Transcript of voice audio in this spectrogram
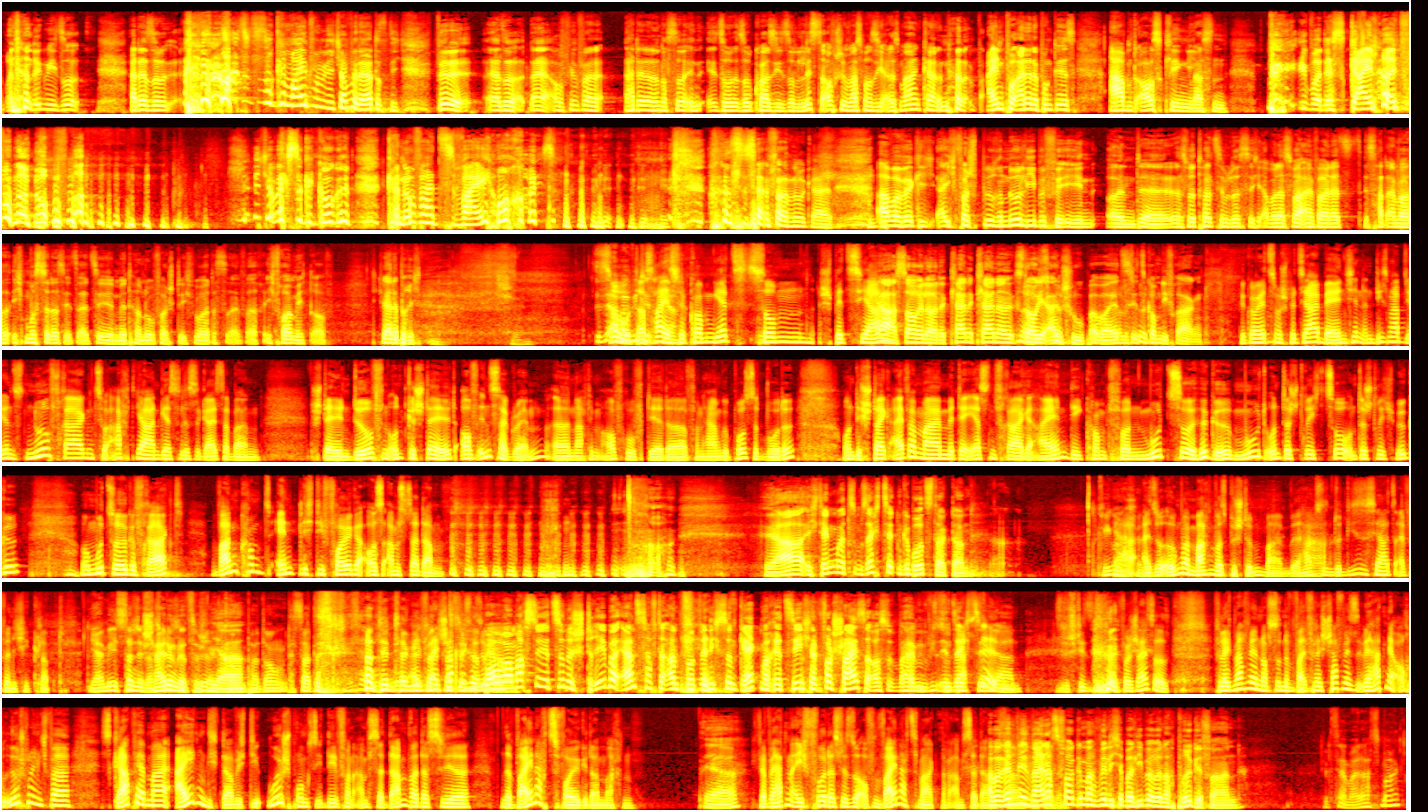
und dann irgendwie so, hat er so, das ist so gemein von mir. Ich hoffe, der hört das nicht. Bitte. Also, naja, auf jeden Fall hat er dann noch so, in, so, so quasi so eine Liste aufgeschrieben, was man sich alles machen kann. Und ein, einer der Punkte ist, Abend ausklingen lassen. Über der Skyline von Hannover. Ich habe extra gegoogelt. Hannover hat zwei Hochhäuser. das ist einfach nur geil. Aber wirklich, ich verspüre nur Liebe für ihn und äh, das wird trotzdem lustig. Aber das war einfach, das, es hat einfach, ich musste das jetzt erzählen mit Hannover Stichwort. Das ist einfach, ich freue mich drauf. Ich werde berichten. So, Aber wie das heißt, wir kommen jetzt zum Spezial. Ja, sorry Leute, kleine, kleiner Story-Einschub, aber jetzt, jetzt kommen die Fragen. Wir kommen jetzt zum Spezialbähnchen. In diesem habt ihr uns nur Fragen zu acht Jahren Gästeliste Geisterbahn stellen dürfen und gestellt auf Instagram äh, nach dem Aufruf, der da von Herrn gepostet wurde. Und ich steige einfach mal mit der ersten Frage ein. Die kommt von Mut zur Hügge, Mut unterstrich zur unterstrich Hügge. Und Mut zur Hügge fragt, wann kommt endlich die Folge aus Amsterdam? Ja, ich denke mal zum 16. Geburtstag dann. Kriegen Ja, das also irgendwann machen wir es bestimmt mal. Wir haben's nur dieses Jahr hat es einfach nicht geklappt. ja, mir ist dann eine Scheidung das dazwischen Ja. gekommen, pardon. Das hat, das, das hat den Termin Also das es Boah, warum machst du jetzt so eine streber ernsthafte Antwort, wenn ich so einen Gag mache? Jetzt sehe ich halt voll scheiße aus beim, in 16 Jahren. Du stehst voll scheiße aus. Vielleicht machen wir noch so eine, vielleicht schaffen wir es. Wir hatten ja auch ursprünglich war, es gab ja mal eigentlich, glaube ich, die Ursprungsidee von Amsterdam war, dass wir eine Weihnachtsfolge da machen. Ja. Ich glaube, wir hatten eigentlich vor, dass wir so auf dem Weihnachtsmarkt nach Amsterdam Aber wenn fahren. wir eine Weihnachtsfolge machen, will ich aber lieber nach Brügge fahren. Gibt es ja Weihnachtsmarkt?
